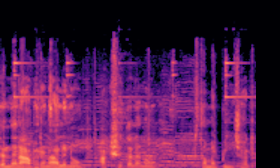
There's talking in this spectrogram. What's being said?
చందనాభరణాలను అక్షతలను సమర్పించాలి.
